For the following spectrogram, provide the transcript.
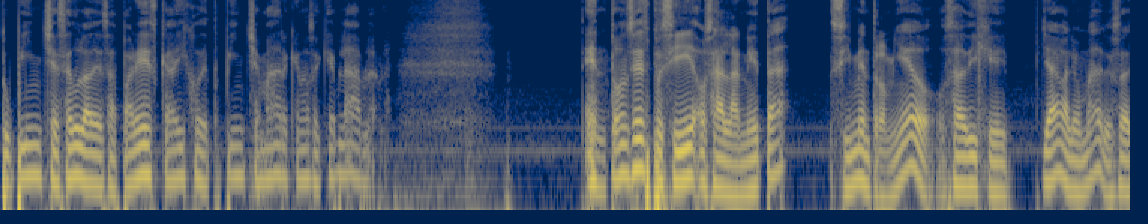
tu pinche cédula desaparezca, hijo de tu pinche madre, que no sé qué, bla bla bla." Entonces, pues sí, o sea, la neta sí me entró miedo. O sea, dije, ya valió madre. O sea,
